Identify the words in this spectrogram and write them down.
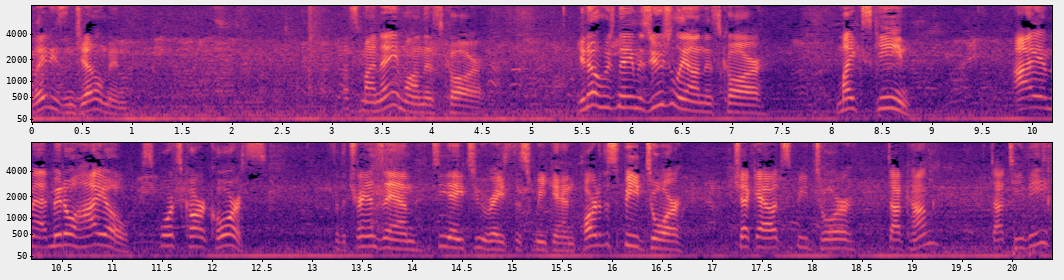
Ladies and gentlemen, that's my name on this car. You know whose name is usually on this car? Mike Skeen. I am at Mid Ohio Sports Car Course for the Trans Am TA2 race this weekend, part of the Speed Tour. Check out speedtour.com.tv.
